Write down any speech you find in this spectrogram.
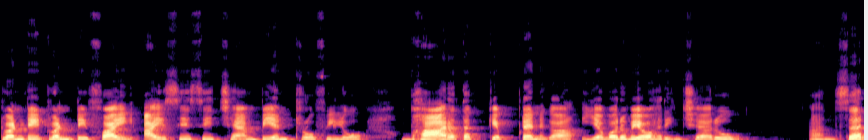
twenty twenty five ICC champion ట్రోఫీలో భారత కెప్టెన్గా ఎవరు వ్యవహరించారు? ఆన్సర్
